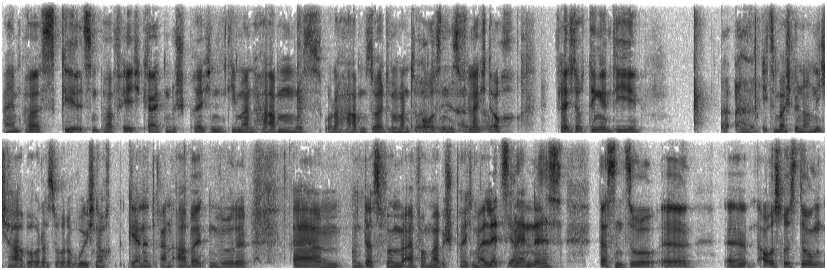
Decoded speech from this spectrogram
ein paar Skills, ein paar Fähigkeiten besprechen, die man haben muss oder haben sollte, wenn man draußen ja, ist. Vielleicht genau. auch, vielleicht auch Dinge, die ich zum Beispiel noch nicht habe oder so, oder wo ich noch gerne dran arbeiten würde. Ähm, und das wollen wir einfach mal besprechen, weil letzten ja. Endes, das sind so äh, äh, Ausrüstung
